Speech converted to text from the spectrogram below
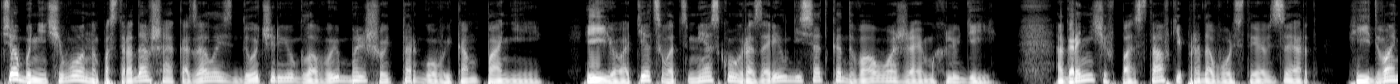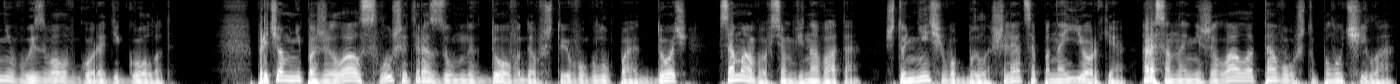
Все бы ничего, но пострадавшая оказалась дочерью главы большой торговой компании. Ее отец в отместку разорил десятка-два уважаемых людей, ограничив поставки продовольствия в Зерт и едва не вызвал в городе голод. Причем не пожелал слушать разумных доводов, что его глупая дочь сама во всем виновата, что нечего было шляться по Найорке, раз она не желала того, что получила.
